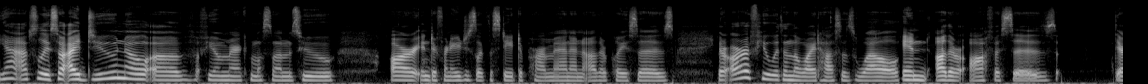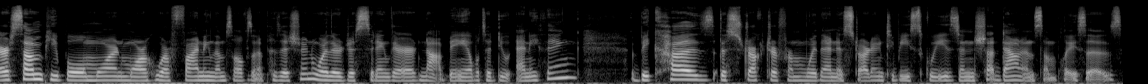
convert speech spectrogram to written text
Yeah, absolutely. So I do know of a few American Muslims who are in different agencies like the State Department and other places. There are a few within the White House as well in other offices. There are some people more and more who are finding themselves in a position where they're just sitting there not being able to do anything because the structure from within is starting to be squeezed and shut down in some places.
